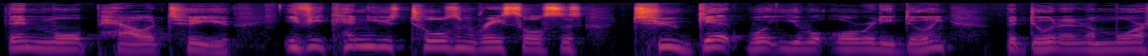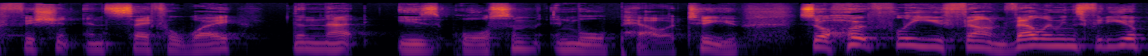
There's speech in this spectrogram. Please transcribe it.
then more power to you. If you can use tools and resources to get what you were already doing, but doing it in a more efficient and safer way, then that is awesome and more power to you. So hopefully you found value in this video,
